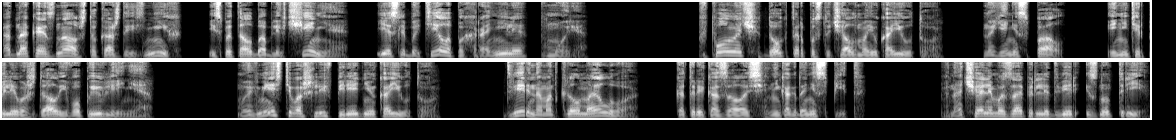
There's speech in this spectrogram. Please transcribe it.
Однако я знал, что каждый из них испытал бы облегчение, если бы тело похоронили в море. В полночь доктор постучал в мою каюту, но я не спал и нетерпеливо ждал его появления. Мы вместе вошли в переднюю каюту. Дверь нам открыл Майло, который, казалось, никогда не спит. Вначале мы заперли дверь изнутри,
